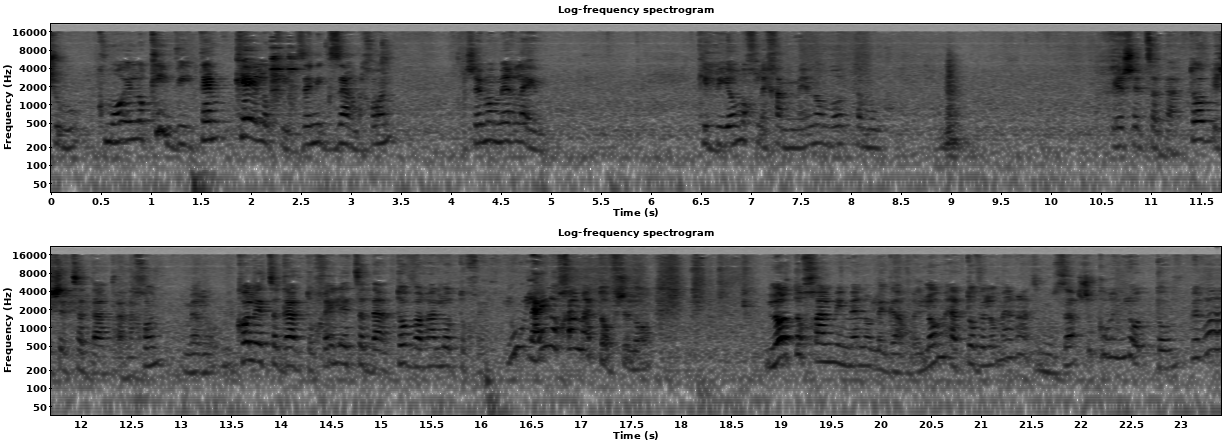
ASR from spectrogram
שהוא כמו אלוקים, וייתן כאלוקים, זה נגזר, נכון? השם אומר להם, כי ביום אוכלך ממנו מאוד תמות. יש עץ הדעת טוב, יש עץ הדעת רע, נכון? אומר לו, מכל עץ הגן תאכל עץ הדעת, טוב ורע לא תאכל. לא, אולי נאכל מהטוב שלו. לא תאכל ממנו לגמרי, לא מהטוב ולא מהרע. זה מוזר שקוראים לו טוב ורע.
